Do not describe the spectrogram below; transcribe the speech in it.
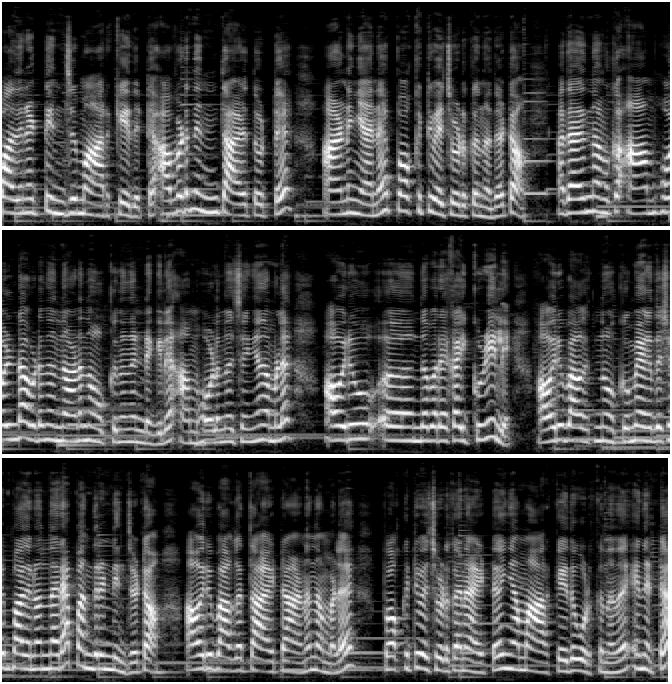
പതിനെട്ട് ഇഞ്ച് മാർക്ക് ചെയ്തിട്ട് അവിടെ നിന്ന് താഴത്തോട്ട് ആണ് ഞാൻ പോക്കറ്റ് വെച്ച് കൊടുക്കുന്നത് കേട്ടോ അതായത് നമുക്ക് ആം ഹോളിന്റെ അവിടെ നിന്നാണ് നോക്കുന്നതെന്നുണ്ടെങ്കിൽ ആം ഹോൾ എന്ന് വെച്ച് കഴിഞ്ഞാൽ നമ്മൾ ആ ഒരു എന്താ പറയുക കൈക്കുഴിയില്ലേ ആ ഒരു ഭാഗത്ത് നോക്കുമ്പോൾ ഏകദേശം പതിനൊന്നര പന്ത്രണ്ട് ഇഞ്ച് കേട്ടോ ആ ഒരു ഭാഗത്തായിട്ടാണ് നമ്മൾ പോക്കറ്റ് വെച്ച് കൊടുക്കാനായിട്ട് ഞാൻ മാർക്ക് ചെയ്ത് കൊടുക്കുന്നത്. എന്നിട്ട്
